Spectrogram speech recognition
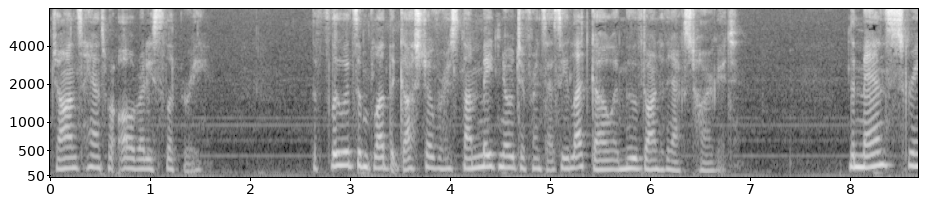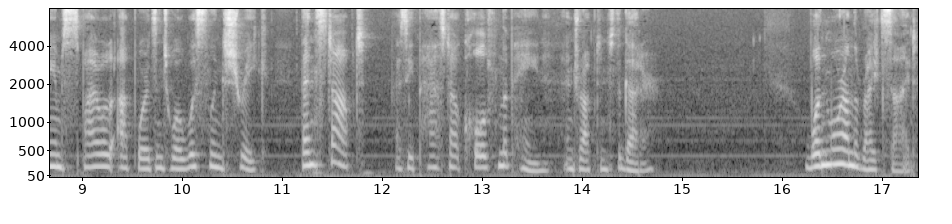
John's hands were already slippery. The fluids and blood that gushed over his thumb made no difference as he let go and moved on to the next target. The man's scream spiraled upwards into a whistling shriek, then stopped as he passed out cold from the pain and dropped into the gutter. One more on the right side.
